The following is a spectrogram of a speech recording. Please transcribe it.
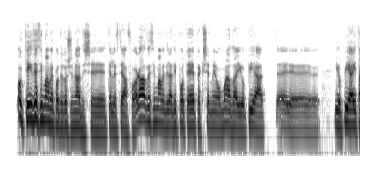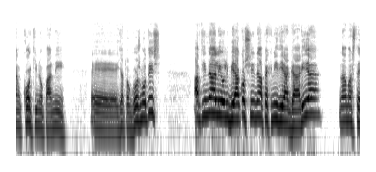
Οκ, δεν θυμάμαι πότε το συνάντησε τελευταία φορά. Δεν θυμάμαι δηλαδή πότε έπαιξε με ομάδα η οποία, ε, η οποία ήταν κόκκινο πανί ε, για τον κόσμο της. Απ' την άλλη, ο Ολυμπιακός είναι ένα παιχνίδι αγγαρεία. Να είμαστε,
